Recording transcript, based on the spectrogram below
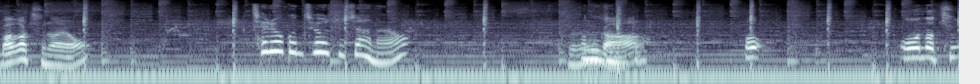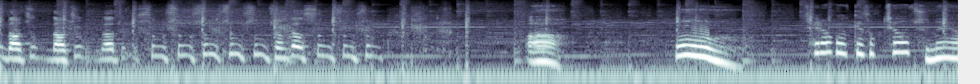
막아주나요? 체력은 채워주지 않아요? 그런가? 어? 어, 나 죽, 나 죽, 나 죽, 나 죽, 숨, 숨, 숨, 숨, 숨, 잠깐, 숨, 숨, 숨. 아, 후, 체력을 계속 채워주네요.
